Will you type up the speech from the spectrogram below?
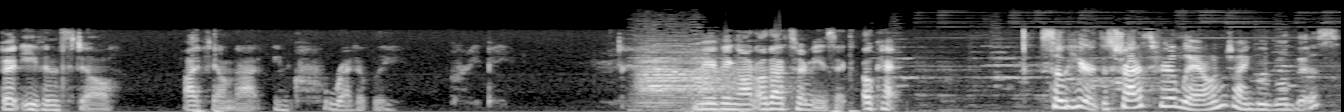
But even still, I found that incredibly creepy. Moving on. Oh, that's our music. Okay. So here, the Stratosphere Lounge. I googled this,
